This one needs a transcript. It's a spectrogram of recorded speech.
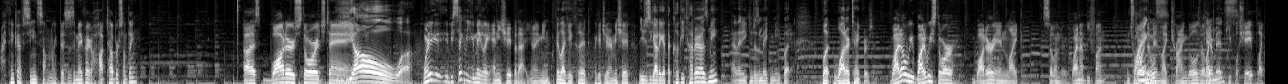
I think I've seen something like this. Does it make like a hot tub or something? Uh, water storage tank. Yo, When you, it'd be sick if you could make like any shape of that. You know what I mean? I feel like you could. Like a Jeremy shape. You just got to get the cookie cutter as me, and then you can just make me, but but water tank version. Why don't we? Why do we store water in like cylinders? Why not be fun and store them in like triangles or Pyramids? like people shaped? Like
